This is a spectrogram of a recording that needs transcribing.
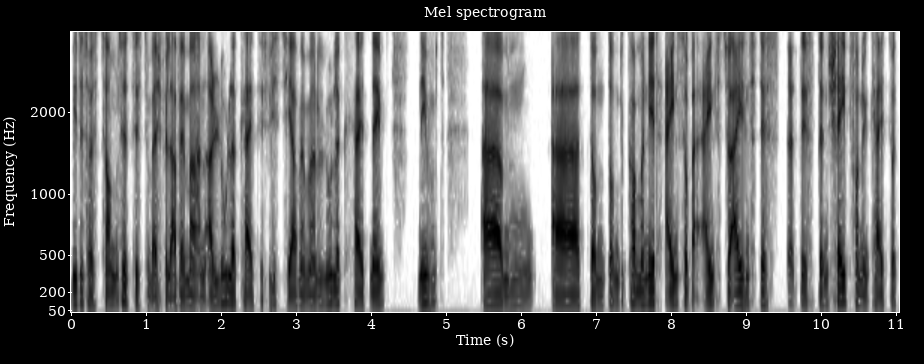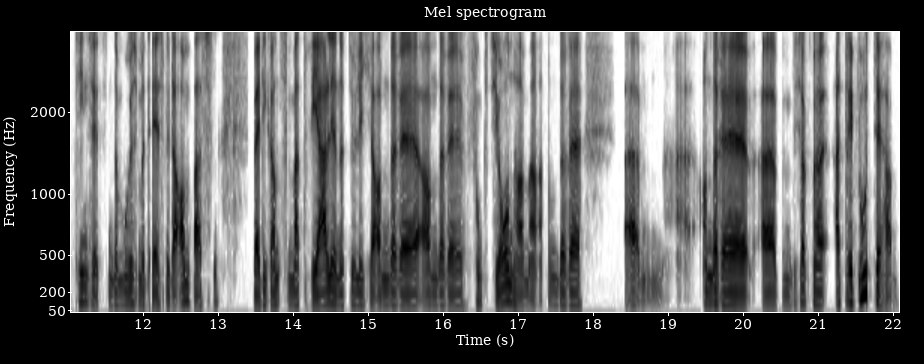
wie das alles zusammensetzt, ist zum Beispiel auch, wenn man einen Alula-Kite, das wisst ihr ja, wenn man einen Alula-Kite nimmt ähm, äh, dann, dann kann man nicht eins, aber eins zu eins das, das, den Shape von dem Kite dort hinsetzen. Dann muss man das wieder anpassen, weil die ganzen Materialien natürlich eine andere, andere Funktion haben, andere, ähm, andere ähm, wie sagt man, Attribute haben.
